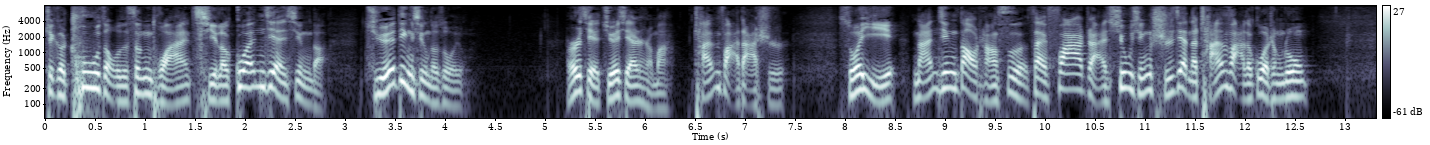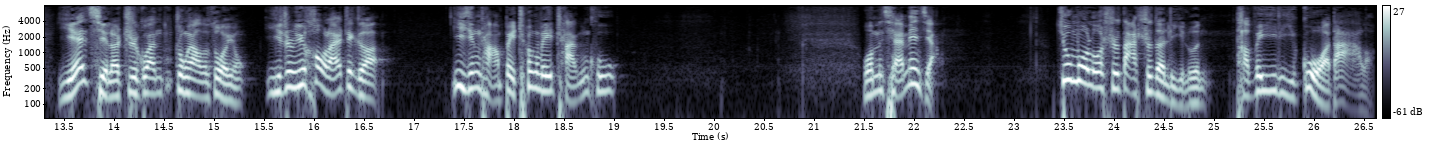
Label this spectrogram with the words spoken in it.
这个出走的僧团起了关键性的。决定性的作用，而且觉贤是什么禅法大师，所以南京道场寺在发展修行实践的禅法的过程中，也起了至关重要的作用，以至于后来这个译经场被称为禅窟。我们前面讲，鸠摩罗什大师的理论，他威力过大了，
